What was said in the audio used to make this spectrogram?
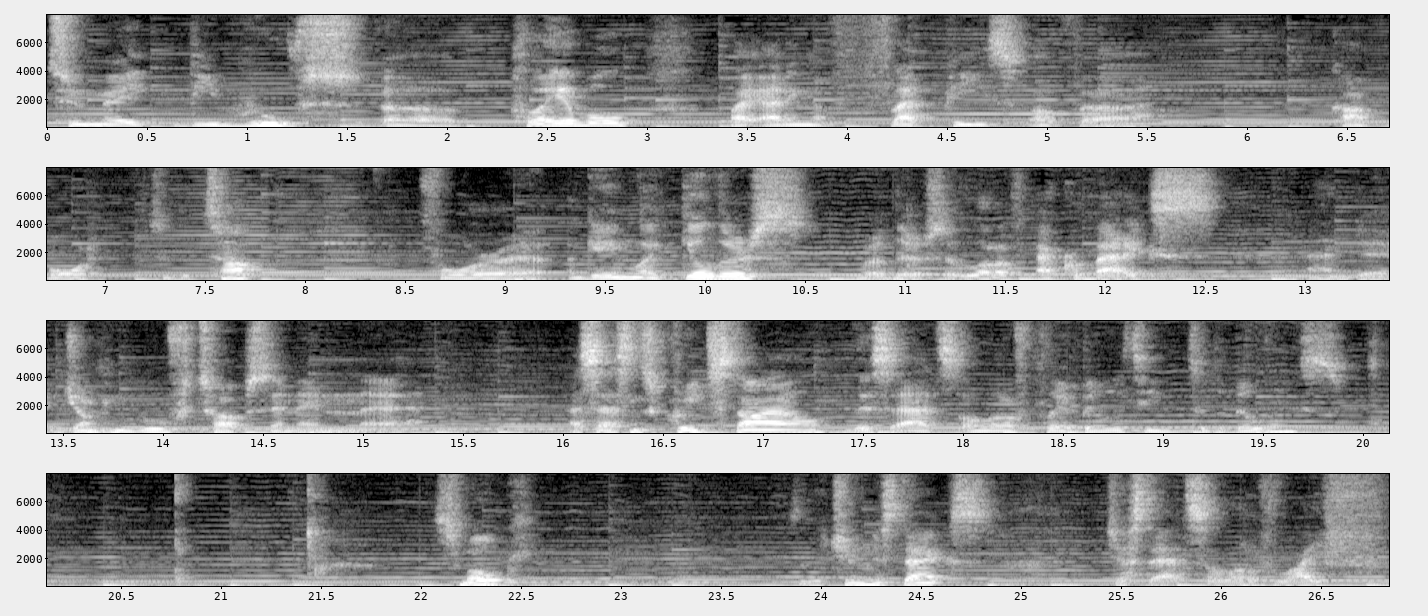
to make the roofs uh, playable by adding a flat piece of uh, cardboard to the top. For uh, a game like Guilders, where there's a lot of acrobatics and uh, jumping rooftops and, and Assassin's Creed style, this adds a lot of playability to the buildings. Smoke to the chimney stacks just adds a lot of life,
